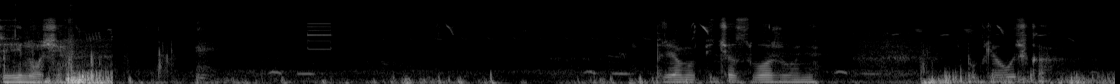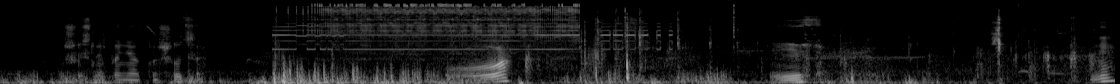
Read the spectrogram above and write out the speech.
цієї ночі. Прямо під час зважування покльовочка. Щось непонятно, що це. О! Есть. Ні?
